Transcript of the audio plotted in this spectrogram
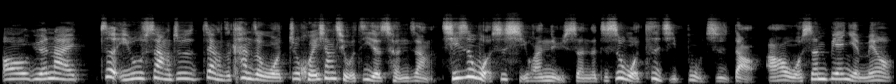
哦，原来这一路上就是这样子看着我，就回想起我自己的成长。其实我是喜欢女生的，只是我自己不知道，然后我身边也没有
